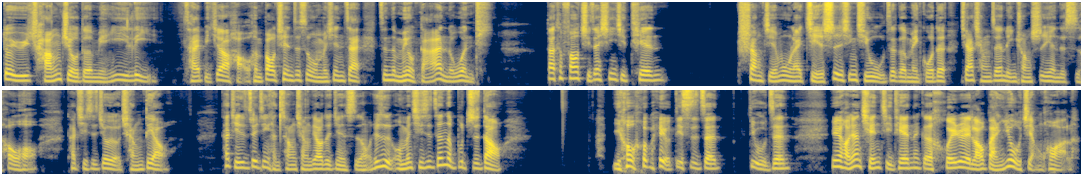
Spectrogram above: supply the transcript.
对于长久的免疫力才比较好？很抱歉，这是我们现在真的没有答案的问题。那他 Fauci 在星期天上节目来解释星期五这个美国的加强针临床试验的时候，哦，他其实就有强调，他其实最近很常强调这件事哦，就是我们其实真的不知道。以后会不会有第四针、第五针？因为好像前几天那个辉瑞老板又讲话了。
